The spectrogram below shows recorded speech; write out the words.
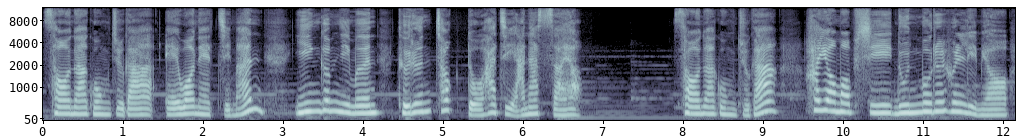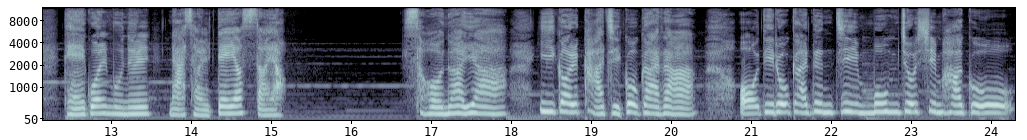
선화 공주가 애원했지만 임금님은 들은 척도 하지 않았어요. 선화 공주가 하염없이 눈물을 흘리며 대궐문을 나설 때였어요. 선화야, 이걸 가지고 가라. 어디로 가든지 몸조심하고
